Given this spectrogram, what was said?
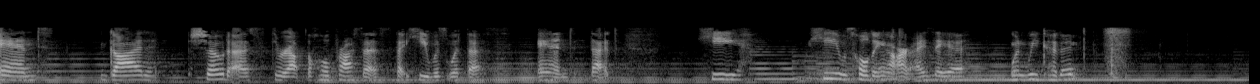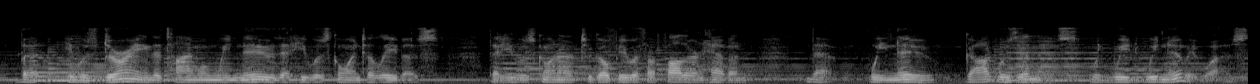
and God showed us throughout the whole process that He was with us and that He He was holding our Isaiah when we couldn't. But it was during the time when we knew that He was going to leave us that he was going to, go be with our Father in heaven, that we knew God was in this. We, we, we knew it was.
